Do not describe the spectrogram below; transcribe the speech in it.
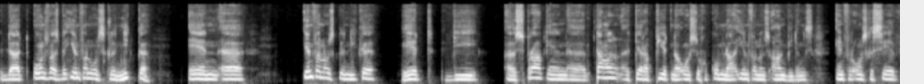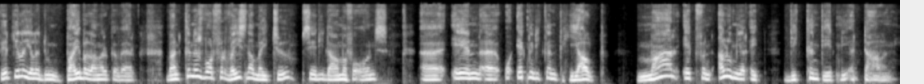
dat ons was by een van ons klinieke en uh een van ons klinieke het die uh spraak en uh taalterapeut na ons toe gekom na een van ons aanbiedings en vir ons gesê weet julle julle doen baie belangrike werk want kinders word verwys na my toe sê die dame vir ons uh en uh ek moet die kind help maar ek vind al hoe meer uit die kind het nie 'n taal nie.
